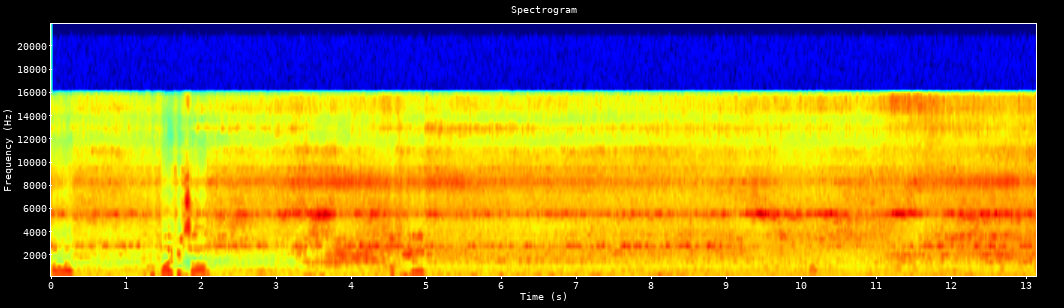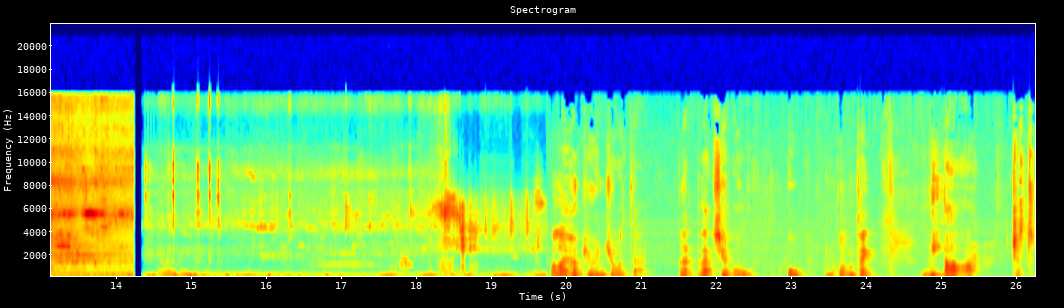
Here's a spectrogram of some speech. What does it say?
Oh well. Goodbye, Bhutan. Off we go. Well, I hope you enjoyed that. But that's your oh, oh, important thing. We are just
